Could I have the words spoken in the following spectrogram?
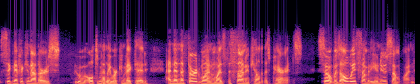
significant others who ultimately were convicted. And then the third one was the son who killed his parents. So it was always somebody who knew someone.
